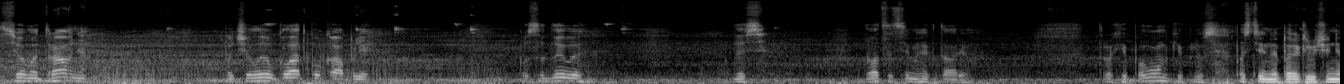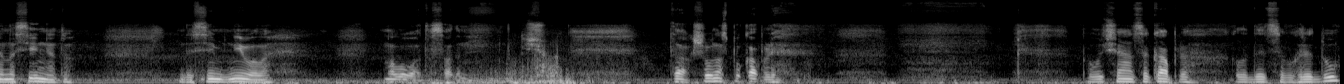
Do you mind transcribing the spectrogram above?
7 травня. Почали укладку каплі. Посадили десь 27 гектарів. Трохи поломки, плюс постійне переключення насіння, то десь 7 днів, але маловато садимо поки що. Так, що у нас по каплі? Получається капля кладеться в гряду.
